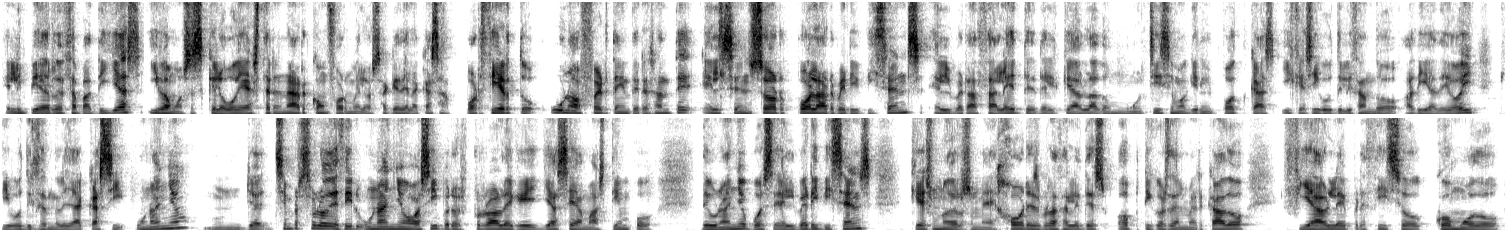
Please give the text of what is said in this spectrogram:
el limpiador de zapatillas y vamos es que lo voy a estrenar conforme lo saque de la casa. Por cierto una oferta interesante el sensor Polar Verity Sense el brazalete del que he hablado muchísimo aquí en el podcast y que sigo utilizando a día de hoy que llevo utilizando ya casi un año mm, siempre suelo decir un año o así pero es probable que ya sea más tiempo de un año pues el Verity Sense que es uno de los mejores brazaletes ópticos del mercado fiable preciso cómodo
